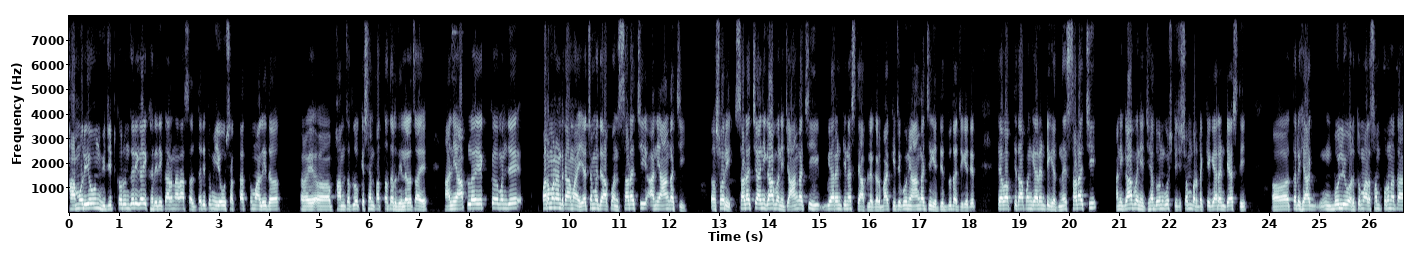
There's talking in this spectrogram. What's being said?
फार्मवर येऊन व्हिजिट करून जरी गाई खरेदी करणार असाल तरी तुम्ही येऊ शकतात तुम्हाला इथं फार्मचा लोकेशन पत्ता तर दिलेलाच आहे. आणि आपलं एक म्हणजे परमनंट काम आहे. याच्यामध्ये आपण सडाची आणि अंगाची सॉरी सडाची आणि गाभण्याची अंगाची ही गॅरंटी नसते आपल्याकडे. बाकीचे कोणी अंगाची घेतात दुधाची घेतात त्या बाबतीत आपण गॅरंटी घेत नाही. सडाची आणि गाभण्याची ह्या दोन गोष्टीची शंभर टक्के गॅरंटी असते. तर ह्या बोलीवर तुम्हाला संपूर्णतः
